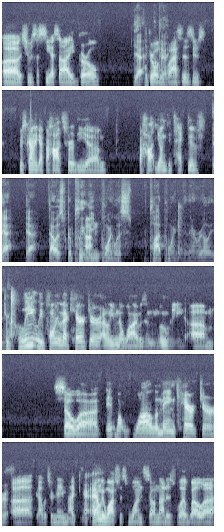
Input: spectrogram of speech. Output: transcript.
Uh, she was a CSI girl. Yeah, the girl okay. with the glasses who's who's kind of got the hots for the um, the hot young detective. Yeah, yeah, that was completely Um, pointless plot point in there, really. you know? Completely pointless. That character, I don't even know why it was in the movie. Um, so uh, it while, the main character, uh, God, what's her name? I, I only watched this once, so I'm not as well, well uh,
